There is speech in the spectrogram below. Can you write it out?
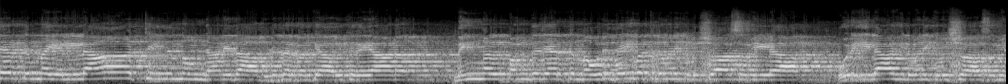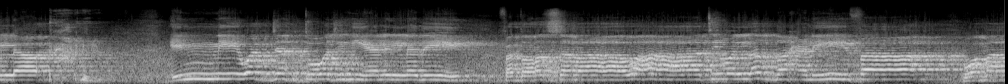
ചേർക്കുന്ന എല്ലാറ്റിൽ നിന്നും ഞാനിതാ വിടുതൽ പ്രഖ്യാപിക്കുകയാണ്. നിങ്ങൾ പങ്കു ചേർക്കുന്ന ഒരു ദൈവത്തിലും വിശ്വാസമില്ല ഒരു ഇലാഹിലും എനിക്ക് വിശ്വാസമില്ല إني وجهت وجهي للذي فطر السماوات والأرض حنيفا وما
